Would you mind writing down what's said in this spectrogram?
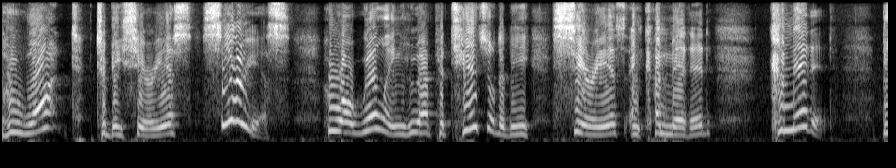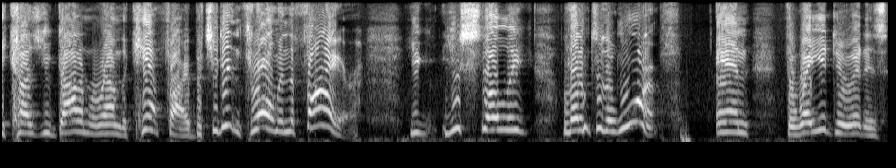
who want to be serious, serious, who are willing, who have potential to be serious and committed, committed. Because you got them around the campfire, but you didn't throw them in the fire. You, you slowly led them to the warmth. And the way you do it is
